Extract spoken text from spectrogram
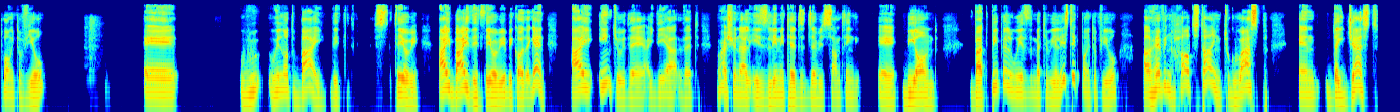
point of view uh, will not buy the th- theory. I buy the theory because again I into the idea that rational is limited, that there is something uh, beyond. But people with materialistic point of view are having hard time to grasp and digest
